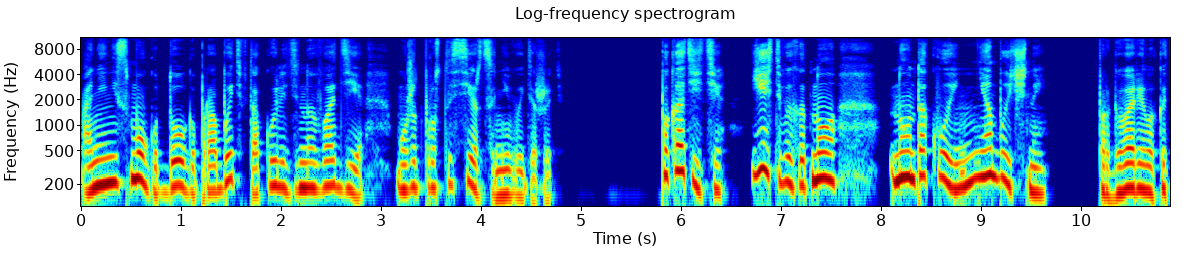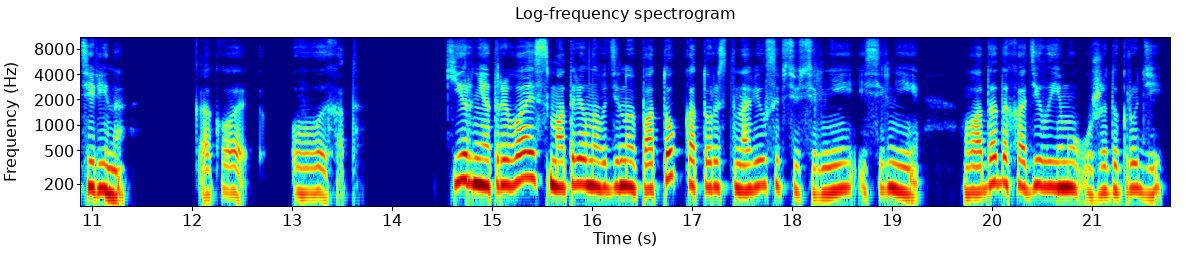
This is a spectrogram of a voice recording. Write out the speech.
Они не смогут долго пробыть в такой ледяной воде, может просто сердце не выдержать. «Погодите, есть выход, но... но он такой, необычный», — проговорила Катерина. «Какой выход?» Кир, не отрываясь, смотрел на водяной поток, который становился все сильнее и сильнее. Вода доходила ему уже до груди.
